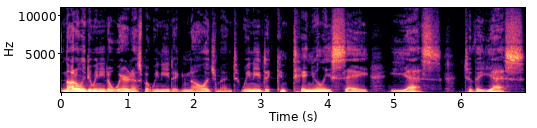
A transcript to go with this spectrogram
Not only do we need awareness, but we need acknowledgement. We need to continually say yes to the yes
